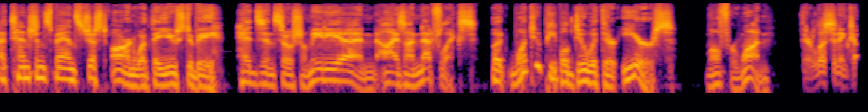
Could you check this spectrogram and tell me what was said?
Attention spans just aren't what they used to be heads in social media and eyes on Netflix. But what do people do with their ears? Well, for one, they're listening to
